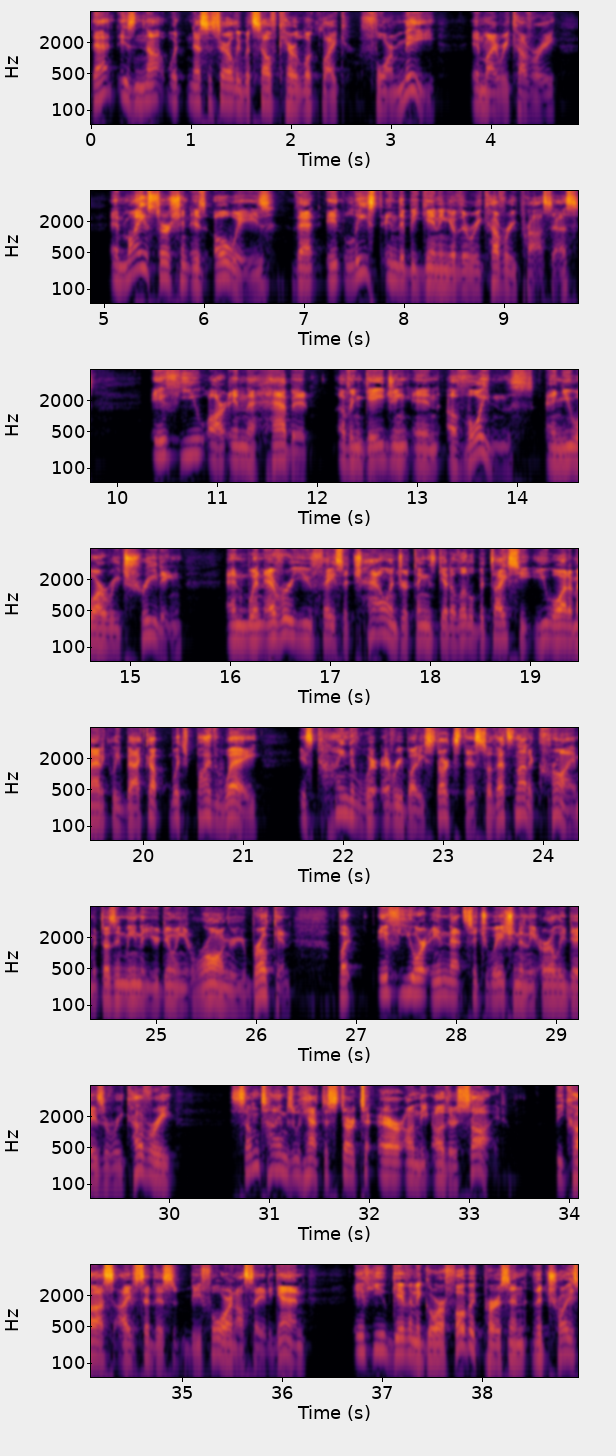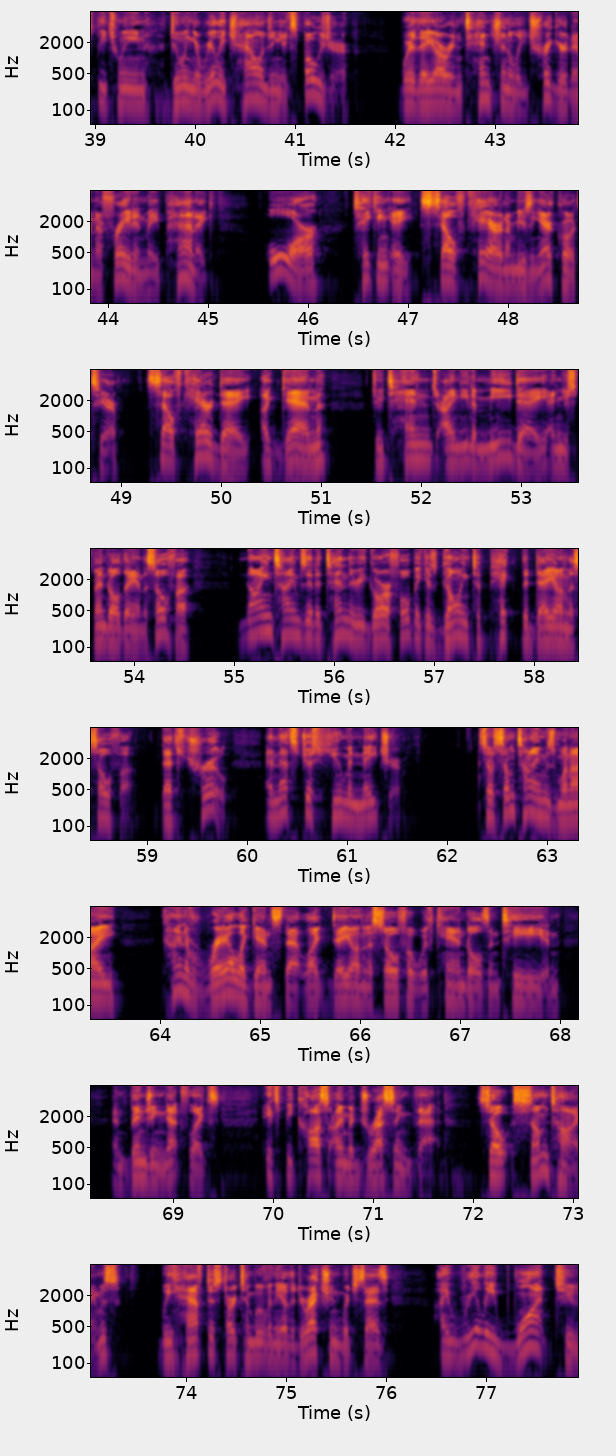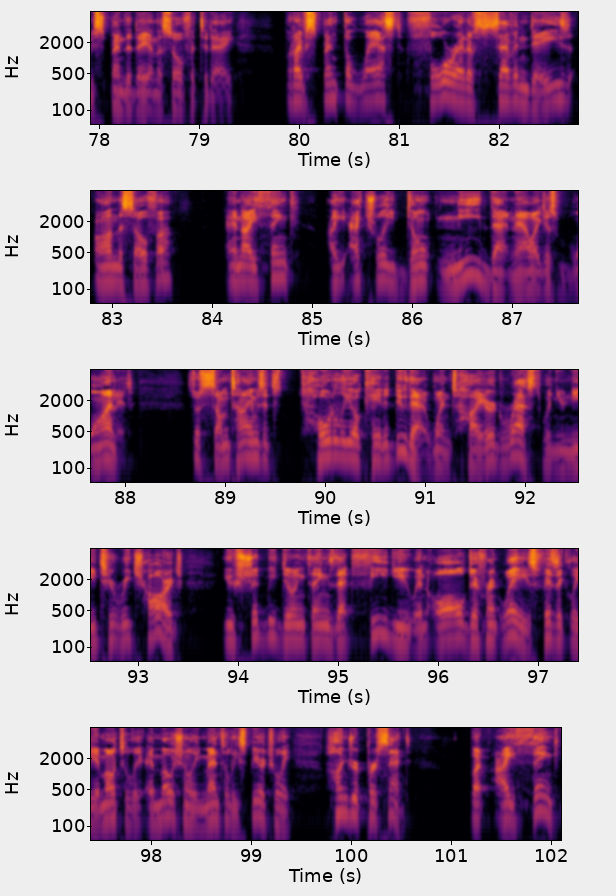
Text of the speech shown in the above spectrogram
that is not what necessarily what self-care looked like for me in my recovery. And my assertion is always that at least in the beginning of the recovery process, if you are in the habit of engaging in avoidance and you are retreating, and whenever you face a challenge or things get a little bit dicey, you automatically back up, which by the way, is kind of where everybody starts this. So that's not a crime. It doesn't mean that you're doing it wrong or you're broken. If you're in that situation in the early days of recovery, sometimes we have to start to err on the other side. Because I've said this before and I'll say it again. If you give an agoraphobic person the choice between doing a really challenging exposure where they are intentionally triggered and afraid and may panic, or taking a self care, and I'm using air quotes here, self care day again to tend, I need a me day, and you spend all day on the sofa, nine times out of 10, the agoraphobic is going to pick the day on the sofa. That's true. And that's just human nature. So sometimes when I kind of rail against that, like day on the sofa with candles and tea and, and binging Netflix, it's because I'm addressing that. So sometimes we have to start to move in the other direction, which says, I really want to spend the day on the sofa today, but I've spent the last four out of seven days on the sofa And I think I actually don't need that now. I just want it. So sometimes it's totally okay to do that. When tired, rest. When you need to recharge, you should be doing things that feed you in all different ways physically, emotionally, emotionally, mentally, spiritually, 100%. But I think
